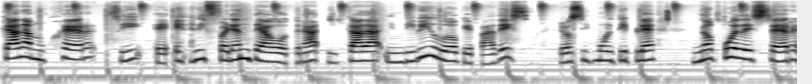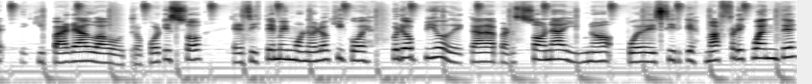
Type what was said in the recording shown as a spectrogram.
cada mujer ¿sí? Eh, es diferente a otra y cada individuo que padece esclerosis múltiple no puede ser equiparado a otro. Por eso el sistema inmunológico es propio de cada persona y uno puede decir que es más frecuente,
